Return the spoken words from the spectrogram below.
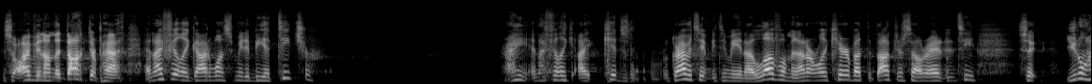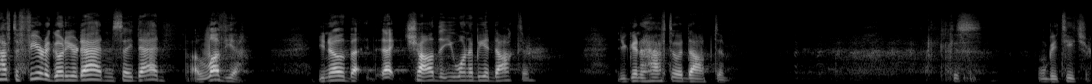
And so I've been on the doctor path, and I feel like God wants me to be a teacher right? And I feel like I, kids gravitate me to me, and I love them, and I don't really care about the doctor's salary. So you don't have to fear to go to your dad and say, "Dad, I love you." You know that that child that you want to be a doctor, you're going to have to adopt him because I'm going to be a teacher.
